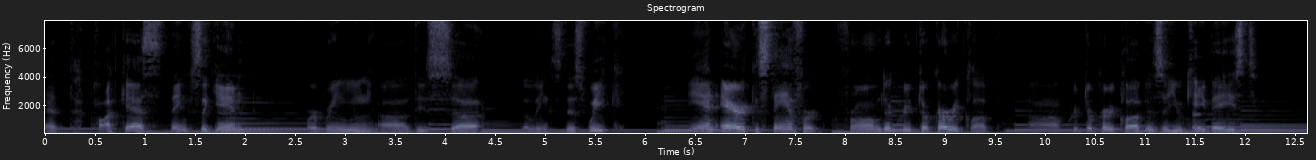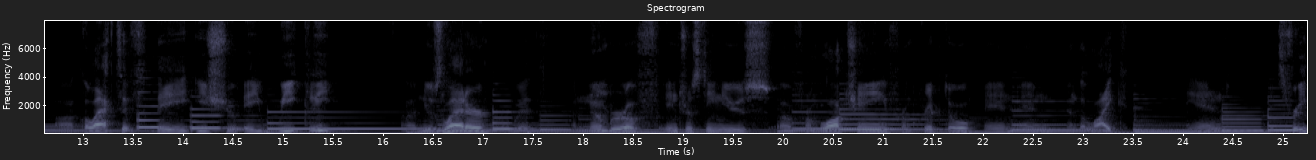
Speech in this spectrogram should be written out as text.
at the podcast. Thanks again for bringing uh, this uh, the links this week. And Eric Stanford from the Crypto Curry Club. Uh, Crypto Curry Club is a UK-based uh, collective. They issue a weekly uh, newsletter with number of interesting news uh, from blockchain, from crypto, and, and, and the like. And it's free.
